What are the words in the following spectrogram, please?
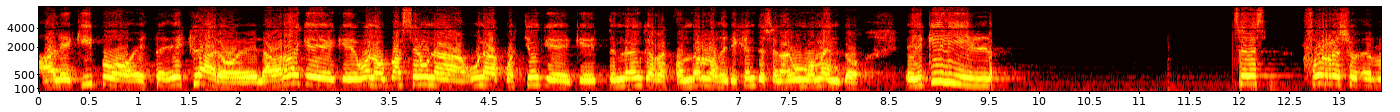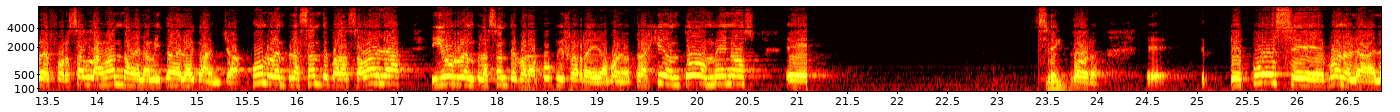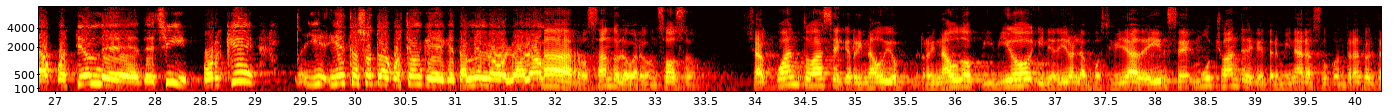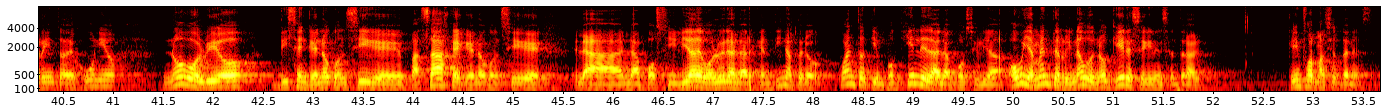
al equipo es, claro. Eh, la verdad que, bueno, va a ser una, cuestión que, tendrán que responder los dirigentes en algún momento. El Kelly fue reforzar las bandas de la mitad de la cancha. Un reemplazante para Zavala y un reemplazante para Pupi Ferreira. Bueno, trajeron todos menos eh, sector. Eh, después, eh, bueno, la, cuestión de, sí, ¿por qué? Y, esta es otra cuestión que, también lo, lo hablamos. Está rozando lo vergonzoso. ¿Ya cuánto hace que Reinaudo pidió y le dieron la posibilidad de irse mucho antes de que terminara su contrato el 30 de junio? No volvió, dicen que no consigue pasaje, que no consigue la, posibilidad de volver a la Argentina, pero ¿cuánto tiempo? ¿Quién le da la posibilidad? Obviamente Rinaudo no quiere seguir en Central. ¿Qué información tenés?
